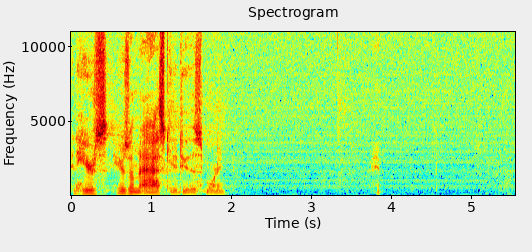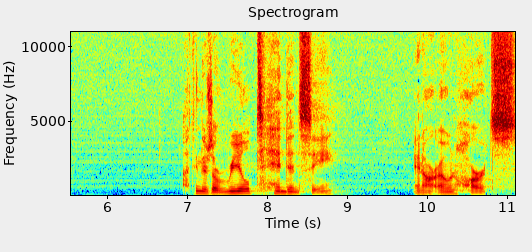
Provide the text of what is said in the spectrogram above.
And here's, here's what I'm going to ask you to do this morning. Think there's a real tendency in our own hearts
